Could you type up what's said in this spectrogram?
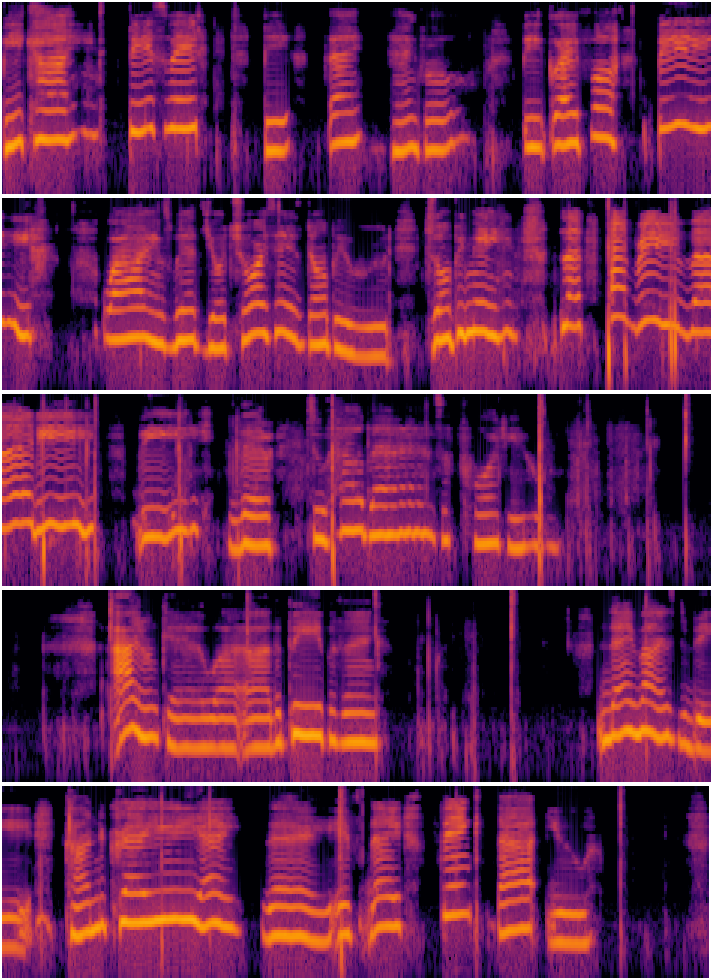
Be kind, be sweet, be thankful, be grateful, be wise with your choices. Don't be rude, don't be mean. Let everybody be there to help and support you. I don't care what other people think. They must be kinda crazy if they think that you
